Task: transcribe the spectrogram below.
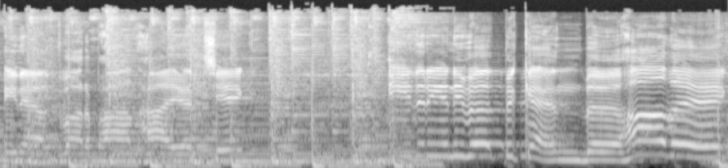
In elk dorp had hij een chick. Iedereen die wordt bekend, behalve ik.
